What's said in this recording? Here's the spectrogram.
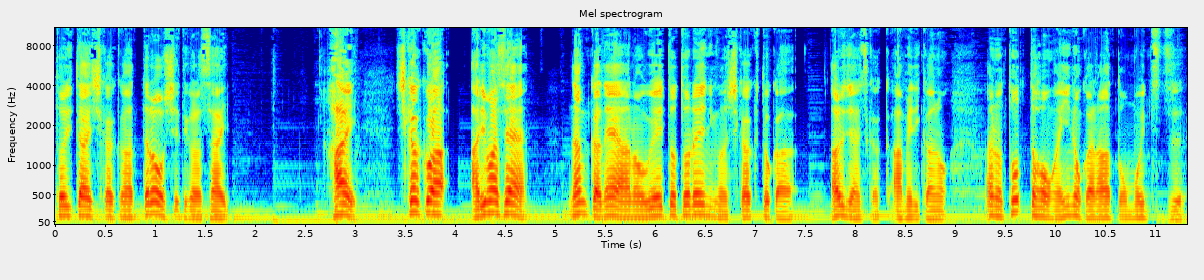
取りたい資格があったら教えてください。はい。資格はありません。なんかねあのウェイトトレーニングの資格とかあるじゃないですか。アメリカの。あの取った方がいいのかなと思いつつ。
